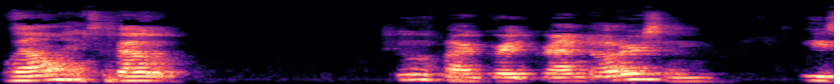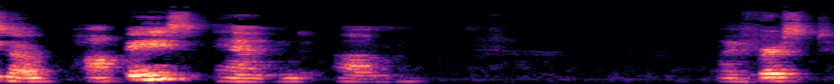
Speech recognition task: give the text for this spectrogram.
well, it's about two of my great granddaughters, and these are poppies, and um, my first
